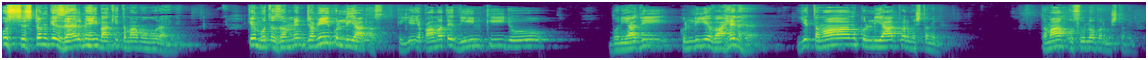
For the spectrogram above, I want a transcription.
اس سسٹم کے ذیل میں ہی باقی تمام امور آئیں گے۔ کہ متضمن جمی کلیات است کہ یہ اقامت دین کی جو بنیادی کلی واحد ہے، یہ تمام کلیات پر مشتمل ہے۔ تمام اصولوں پر مشتمل ہے۔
